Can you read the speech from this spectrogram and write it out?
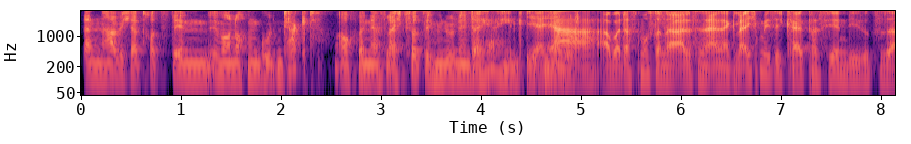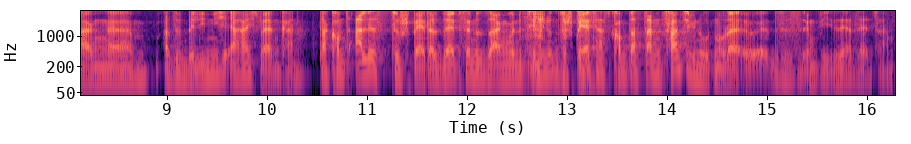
Dann habe ich ja trotzdem immer noch einen guten Takt, auch wenn er vielleicht 40 Minuten hinterherhinkt. Ja, ja, aber das muss dann ja alles in einer Gleichmäßigkeit passieren, die sozusagen, äh, also in Berlin nicht erreicht werden kann. Da kommt alles zu spät. Also selbst wenn du sagen, wenn du 10 Minuten zu spät hast, kommt das dann 20 Minuten oder äh, das ist irgendwie sehr seltsam.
